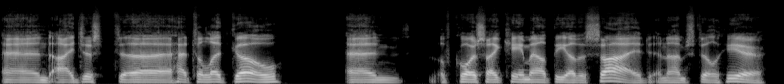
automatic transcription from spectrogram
and I just uh, had to let go, and of course I came out the other side, and I'm still here,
